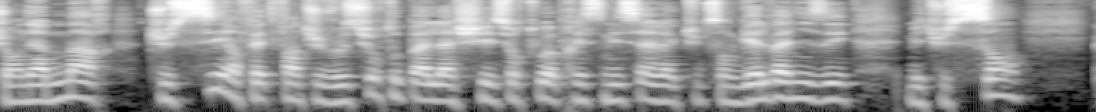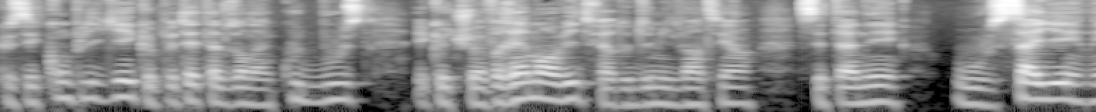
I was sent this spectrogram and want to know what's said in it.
tu en as marre, tu sais en fait, enfin tu veux surtout pas lâcher, surtout après ce message là que tu te sens galvanisé, mais tu sens que c'est compliqué, que peut-être tu as besoin d'un coup de boost et que tu as vraiment envie de faire de 2021 cette année où ça y est,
